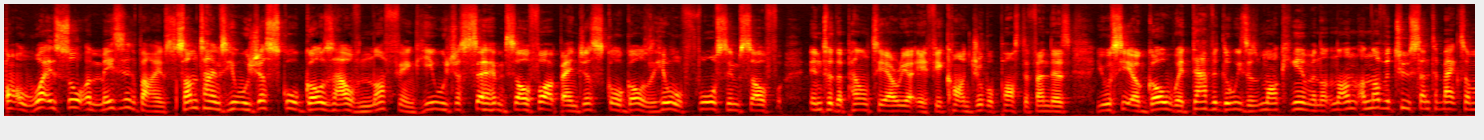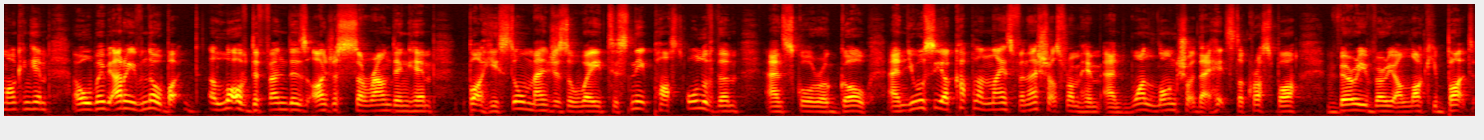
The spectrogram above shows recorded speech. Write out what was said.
But what is so amazing about him, sometimes he will just score goals out of nothing. He will just set himself up and just score goals. He will force himself into the penalty area if he can't dribble past defenders. You will see a goal where David Luiz is marking him and another two centre-backs are marking him. Or maybe, I don't even know, but a lot of defenders are just surrounding him but he still manages a way to sneak past all of them and score a goal. And you will see a couple of nice finesse shots from him and one long shot that hits the crossbar. Very, very unlucky, but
